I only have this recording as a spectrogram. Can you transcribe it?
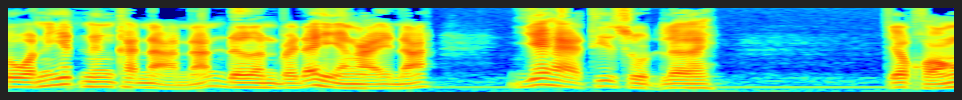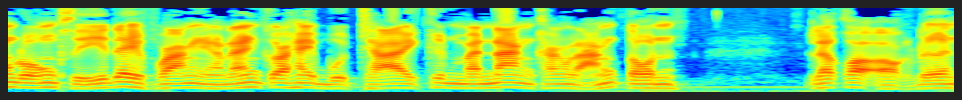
ตัวนิดนึงขนาดนั้นเดินไปได้ยังไงนะ แย่ที่สุดเลย เจ้าของโรงสีได้ฟังอย่างนั้นก็ให้บุตรชายขึ้นมานั่งข้างหลังตน แล้วก็ออกเดิน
